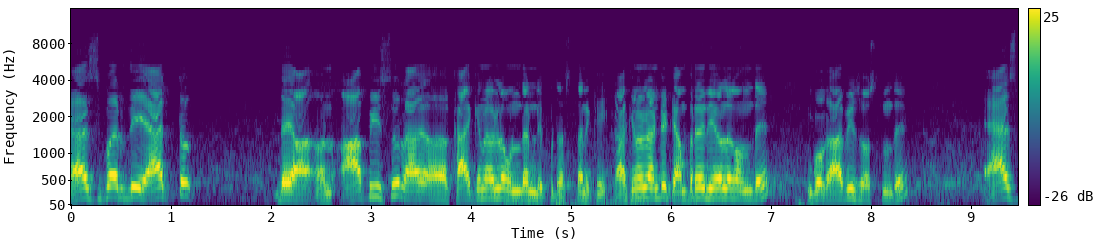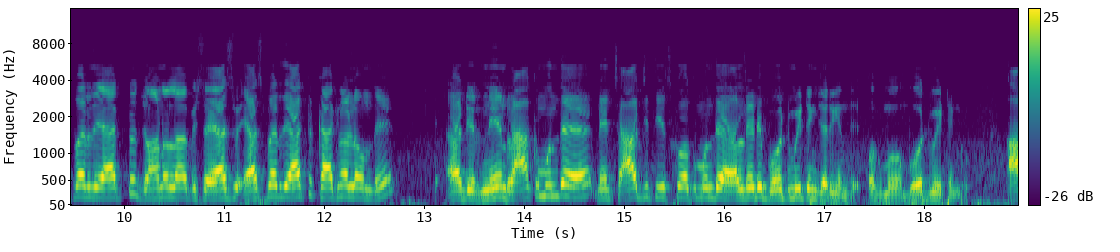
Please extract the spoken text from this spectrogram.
As per the act the office రా కాకినాడలో ఉందండి ఇప్పుడు ప్రస్తుతానికి. కాకినాడ అంటే టెంపరీగా ఉంది. ఇంకొక ఆఫీస్ వస్తుంది. As per the act zonal office as as per the act కాకినాడలో ఉంది. అండ్ నేను రాకముందే నేను ఛార్జ్ తీసుకోకముందే ఆల్రెడీ బోర్డు మీటింగ్ జరిగింది. ఒక బోర్డు మీటింగ్ ఆ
